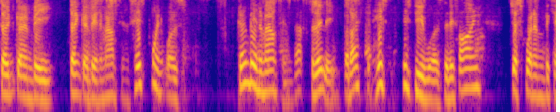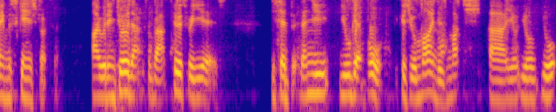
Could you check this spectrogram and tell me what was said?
don't go and be don't go be in the mountains. His point was go and be in the mountains, absolutely. But I his his view was that if I just went and became a ski instructor, I would enjoy that for about two or three years. He said, but then you you'll get bored because your mind is much. Uh, you're, you're, you're,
